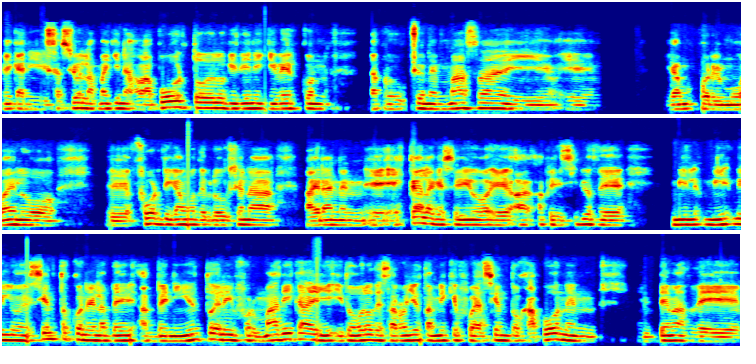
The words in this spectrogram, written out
mecanización, las máquinas a vapor, todo lo que tiene que ver con la producción en masa y, eh, digamos, por el modelo eh, Ford, digamos, de producción a, gran eh, escala que se dio eh, a, principios de 1900 con el advenimiento de la informática y, todos los desarrollos también que fue haciendo Japón en, temas de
